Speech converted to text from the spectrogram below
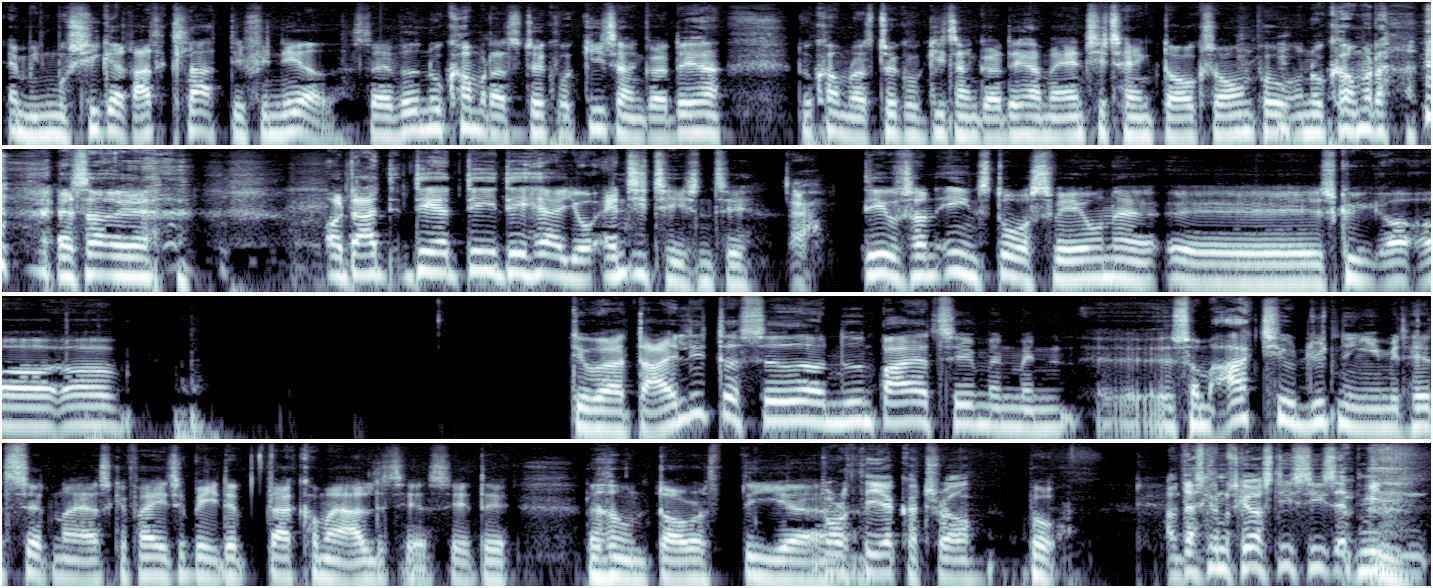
at min musik er ret klart defineret. Så jeg ved, nu kommer der et stykke, hvor guitaren gør det her. Nu kommer der et stykke, hvor guitaren gør det her med anti-tank dogs ovenpå. Og nu kommer der... altså, øh, og der, er- det, her, det er det her jo antitesen til. Ja. Det er jo sådan en stor svævende øh, sky, og, og, og det var dejligt at sidde og nyde en bajer til, men, men øh, som aktiv lytning i mit headset, når jeg skal fra A til B, det, der kommer jeg aldrig til at sætte, hvad hedder hun, Dorothy, øh, Dorothea Cottrell. på. Og der skal måske også lige siges, at min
